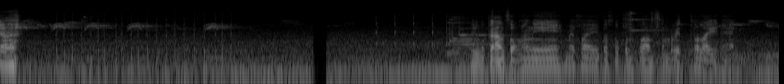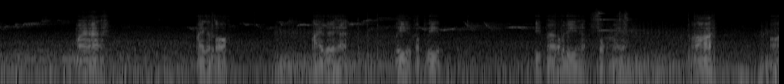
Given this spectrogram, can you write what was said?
อะถือว่าการส่งครั้งนี้ไม่ค่อยประสบผลความสำเร็จเท่าไหร่นะฮะ มาฮะ ไปกันต่อ ไปเลยฮะ รีบครับรีบ รีบมาก็ไม่ดีฮะ ส่งมาอ่า อ่า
